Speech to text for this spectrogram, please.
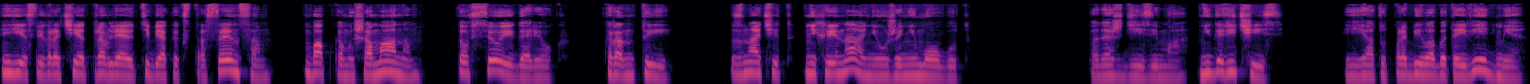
Если врачи отправляют тебя к экстрасенсам, бабкам и шаманам, то все, Игорек, кранты. Значит, ни хрена они уже не могут. Подожди, Зима, не горячись. Я тут пробил об этой ведьме.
